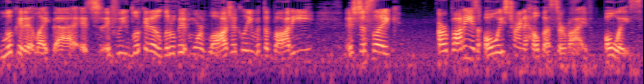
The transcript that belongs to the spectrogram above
look at it like that. It's if we look at it a little bit more logically with the body, it's just like our body is always trying to help us survive. Always.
